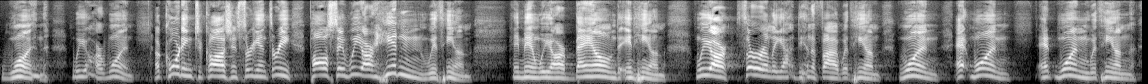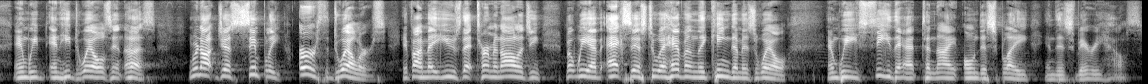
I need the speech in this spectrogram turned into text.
one. We are one. According to Colossians 3 and 3, Paul said, We are hidden with Him. Amen. We are bound in Him. We are thoroughly identified with him, one at one at one with him and we and he dwells in us. We're not just simply earth dwellers, if I may use that terminology, but we have access to a heavenly kingdom as well. And we see that tonight on display in this very house.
